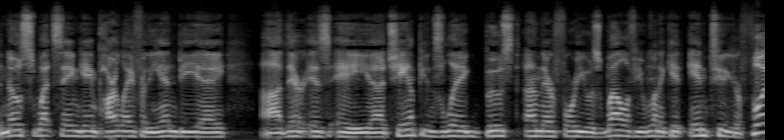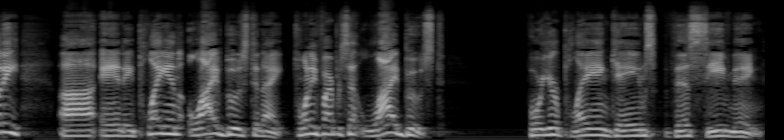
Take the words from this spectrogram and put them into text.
The no sweat same game parlay for the NBA. Uh, there is a uh, Champions League boost on there for you as well if you want to get into your footy. Uh, and a play-in live boost tonight. 25% live boost for your play-in games this evening.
